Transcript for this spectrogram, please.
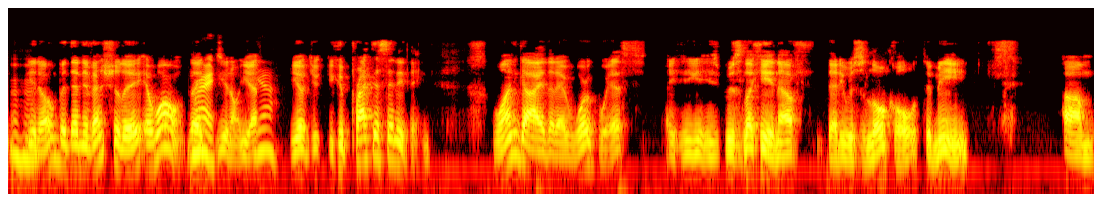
Mhm. you know, but then eventually it won't. Like Right. you know, you, have, Yeah. you, have, you you could practice anything. One guy that I work with, he, he was lucky enough that he was local to me. Um,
